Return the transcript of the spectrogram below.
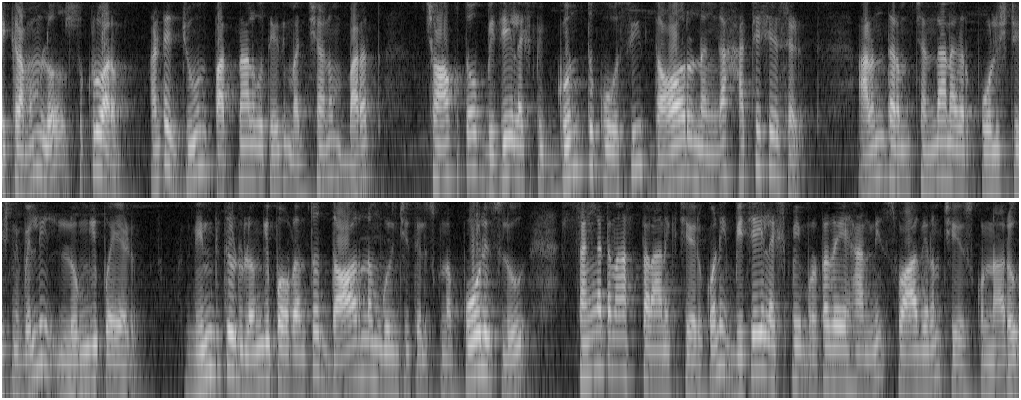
ఈ క్రమంలో శుక్రవారం అంటే జూన్ పద్నాలుగో తేదీ మధ్యాహ్నం భరత్ చాకుతో విజయలక్ష్మి గొంతు కోసి దారుణంగా హత్య చేశాడు. అనంతరం చందానగర్ పోలీస్ స్టేషన్కి వెళ్ళి లొంగిపోయాడు. నిందితుడు లొంగిపోవడంతో దారుణం గురించి తెలుసుకున్న పోలీసులు సంఘటనా స్థలానికి చేరుకొని విజయలక్ష్మి మృతదేహాన్ని స్వాధీనం చేసుకున్నారు.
